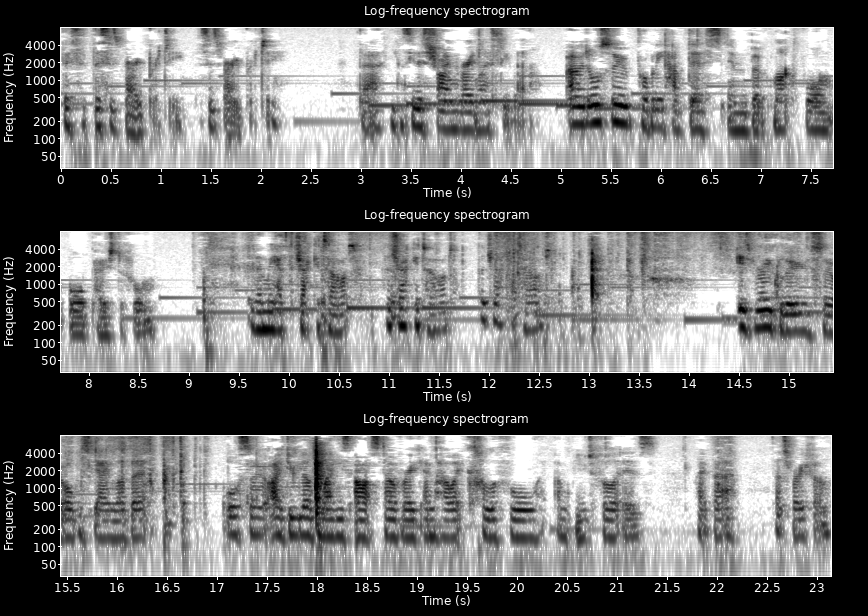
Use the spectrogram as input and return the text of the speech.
This is this is very pretty. This is very pretty. There, you can see this shine very nicely there. I would also probably have this in bookmark form or poster form. And then we have the jacket art. The jacket art. The jacket art. Is very blue, so obviously I love it. Also, I do love Maggie's art style very and how like colourful and beautiful it is. Like there. That's very fun.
